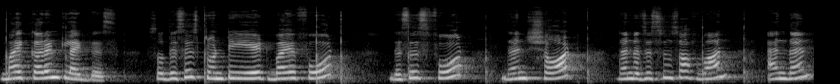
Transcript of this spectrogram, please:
my current like this. So this is 28 by 4 this is 4, then short, then resistance of 1 and then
